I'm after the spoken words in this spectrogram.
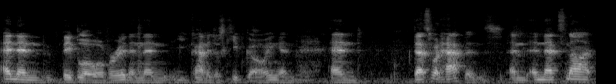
and then they blow over it, and then you kind of just keep going, and and that's what happens. And and that's not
